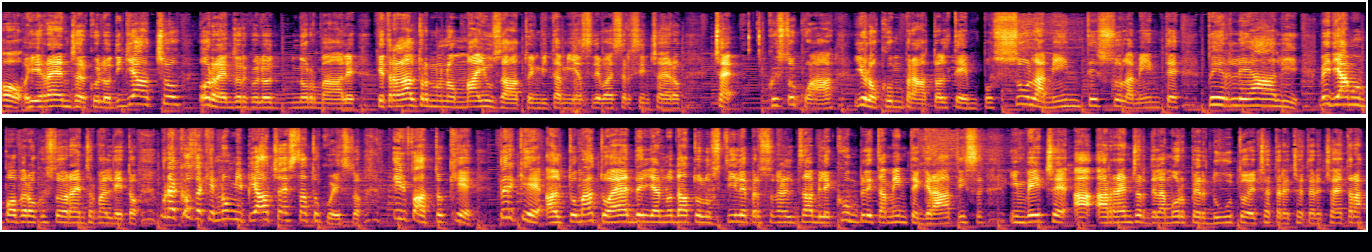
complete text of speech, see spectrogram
Ho il ranger quello di ghiaccio O il ranger quello normale Che tra l'altro non ho mai usato in vita mia, se devo essere sincero. Cioè, questo qua io l'ho comprato al tempo solamente, solamente per le ali. Vediamo un po' però questo Ranger maledetto. Una cosa che non mi piace è stato questo. Il fatto che, perché al Tomato Head gli hanno dato lo stile personalizzabile completamente gratis, invece al Ranger dell'amor perduto, eccetera, eccetera, eccetera,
